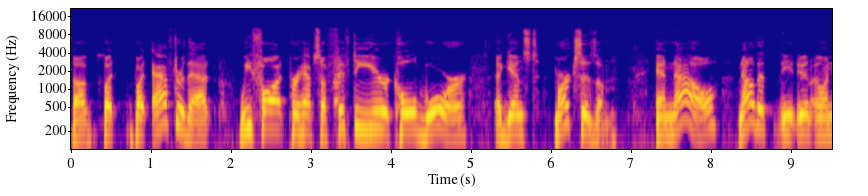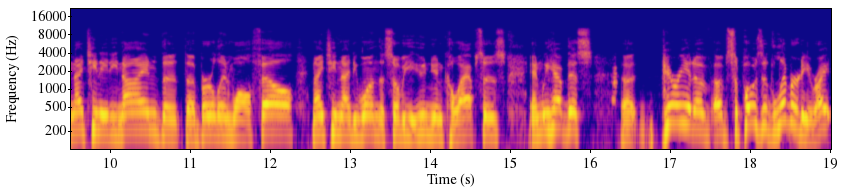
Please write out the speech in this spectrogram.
uh, but but after that, we fought perhaps a 50-year Cold War against Marxism, and now now that you know, in 1989 the, the Berlin Wall fell, 1991 the Soviet Union collapses, and we have this uh, period of, of supposed liberty, right?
